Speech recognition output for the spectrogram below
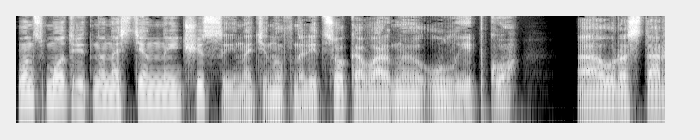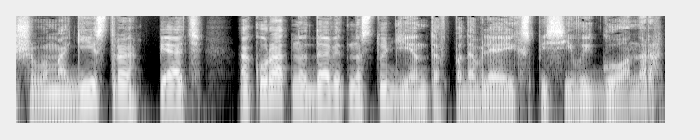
он смотрит на настенные часы, натянув на лицо коварную улыбку. Аура старшего магистра, пять, аккуратно давит на студентов, подавляя их спесивый гонор.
